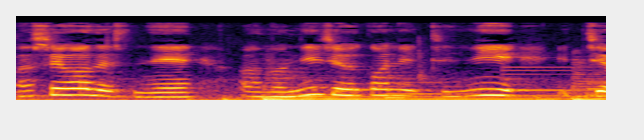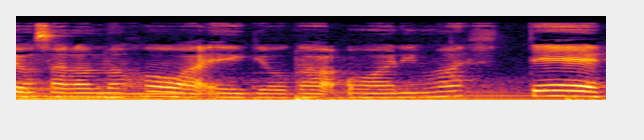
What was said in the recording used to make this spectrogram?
私はですねあの25日に一応皿の方は営業が終わりまして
